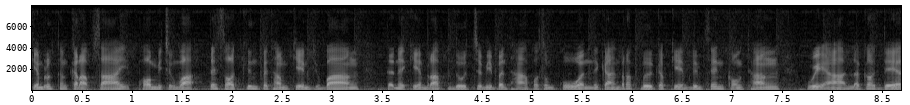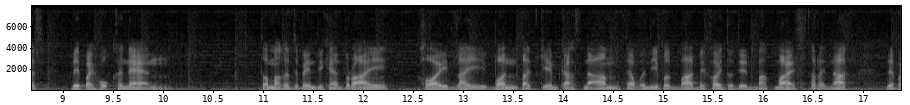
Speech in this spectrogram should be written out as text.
กมรุกทางกลับซ้าย พอมีจังหวะได้สอดขึ้นไปทำเกมอยู่บ้าง แต่ในเกมรับดูจะมีปัญหาพอสมควรในการรับมือกับเกมริมเส้นของทั้ง VR และก็เดสได้ไป 6 คะแนน ต่อมาก็จะเป็นดีแคนไบรท์คอยไล่บอลตัดเกมกลางสนาม แต่วันนี้บทบาทไม่ค่อยโดดเด่นมากมายสักเท่าไหร่นัก ได้ไป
